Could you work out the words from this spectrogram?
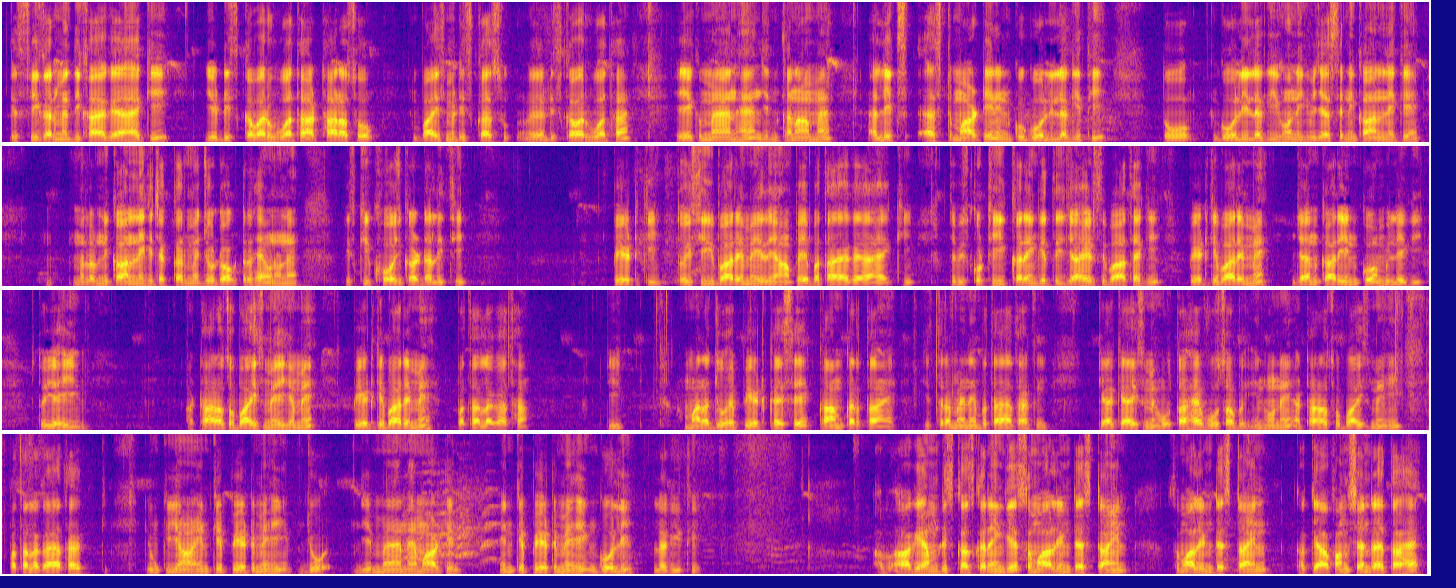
इस फिगर में दिखाया गया है कि ये डिस्कवर हुआ था 1822 में डिस्कस डिस्कवर हुआ था। एक मैन है, जिनका नाम है एलिक्स एस्ट मार्टिन। इनको गोली लगी थी। तो गोली लगी होने की वजह से निकालने के मतलब निकालने के चक्कर में जो डॉक्टर है, उन्होंने इसकी खोज कर डाली थी पेट की। तो इसी बारे में यहाँ पे बताया गया है कि जब इसको ठीक करेंगे तो ज़ाहिर सी बात है कि पेट के बारे में जानकारी इनको मिलेगी। तो यही 1822 में ही हमें पेट के बारे में पता लगा था कि हमारा जो है पेट कैसे काम करता है। जिस तरह मैंने बताया था कि क्या क्या इसमें होता है, वो सब इन्होंने 1822 में ही पता लगाया था क्योंकि यहाँ इनके पेट में ही जो ये मैन है मार्टिन, इनके पेट में ही गोली लगी थी। अब आगे हम डिस्कस करेंगे स्मॉल इंटेस्टाइन। स्मॉल इंटेस्टाइन का क्या फ़ंक्शन रहता है?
